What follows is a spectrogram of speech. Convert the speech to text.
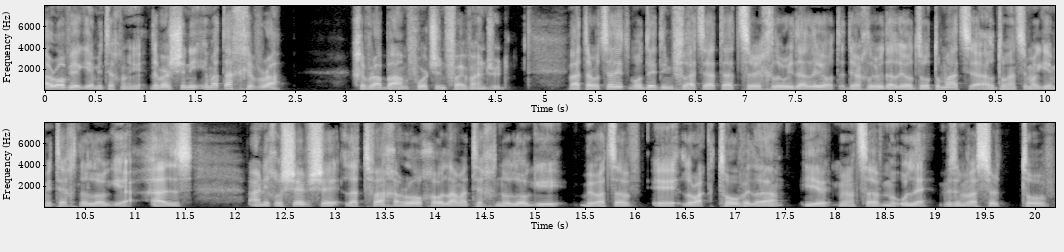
הרוב יגיע מטכנולוגיה. דבר שני, אם אתה חברה, חברה בעם, Fortune 500, ואתה רוצה להתמודד עם אינפלציה, אתה צריך להוריד עליות. הדרך להוריד עליות זה אוטומציה, האוטומציה מגיעה מטכנולוגיה. אז אני חושב שלטווח ארוך העולם הטכנולוגי במצב אה, לא רק טוב, אלא יהיה במצב מעולה, וזה מבשר טוב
